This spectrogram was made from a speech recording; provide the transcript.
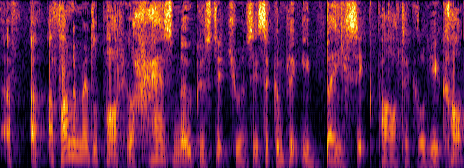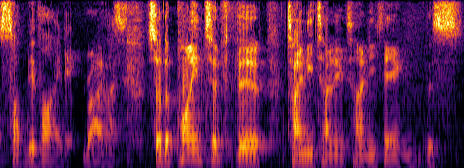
a, a, a fundamental particle has no constituents. It's a completely basic particle. You can't subdivide it. Right. So the point of the tiny, tiny, tiny thing, this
